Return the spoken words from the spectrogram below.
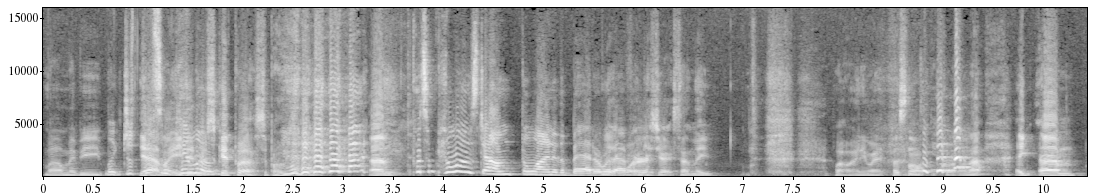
well, maybe. Like, just yeah, like he did with Skipper, supposedly. um, Put some pillows down the line of the bed or Yeah, whatever. what, did you accidentally? well, anyway, let's not dwell on that. He, um,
